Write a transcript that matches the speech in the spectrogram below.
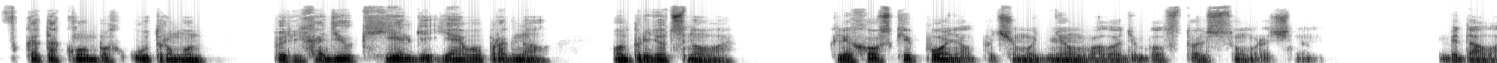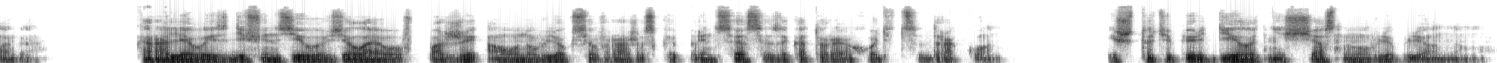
в катакомбах. Утром он приходил к Хельге, я его прогнал. Он придет снова. Клиховский понял, почему днем Володя был столь сумрачным. Бедолага. Королева из дефензивы взяла его в пажи, а он увлекся вражеской принцессой, за которой охотится дракон. И что теперь делать несчастному влюбленному?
